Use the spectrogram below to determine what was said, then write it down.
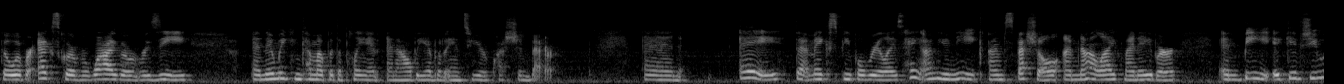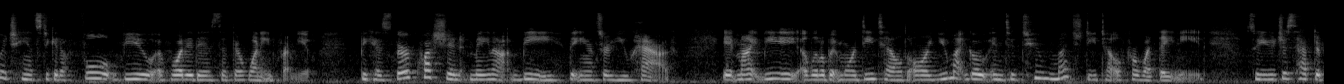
go over X, go over Y, go over Z, and then we can come up with a plan and I'll be able to answer your question better. And A, that makes people realize, hey, I'm unique, I'm special, I'm not like my neighbor, and B, it gives you a chance to get a full view of what it is that they're wanting from you because their question may not be the answer you have. It might be a little bit more detailed or you might go into too much detail for what they need. So you just have to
